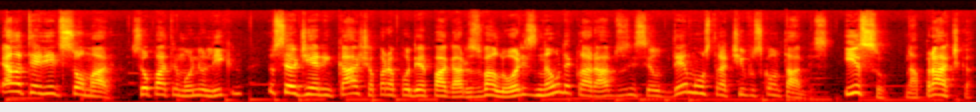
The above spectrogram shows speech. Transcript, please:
ela teria de somar seu patrimônio líquido e o seu dinheiro em caixa para poder pagar os valores não declarados em seus demonstrativos contábeis. Isso, na prática,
